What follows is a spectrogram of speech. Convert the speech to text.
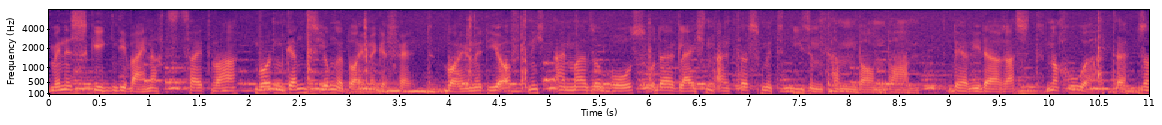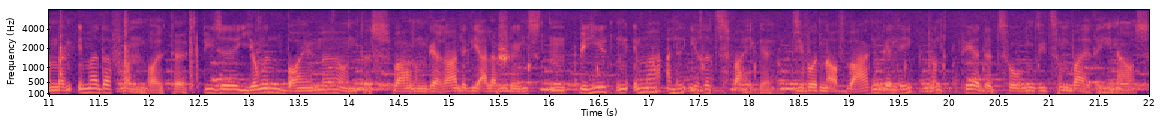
Wenn es gegen die Weihnachtszeit war, wurden ganz junge Bäume gefällt. Bäume, die oft nicht einmal so groß oder gleichen Alters mit diesem Tannenbaum waren, der weder Rast noch Ruhe hatte, sondern immer davon wollte. Diese jungen Bäume, und es waren gerade die allerschönsten, behielten immer alle ihre Zweige. Sie wurden auf Wagen gelegt und Pferde zogen sie zum Walde hinaus.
